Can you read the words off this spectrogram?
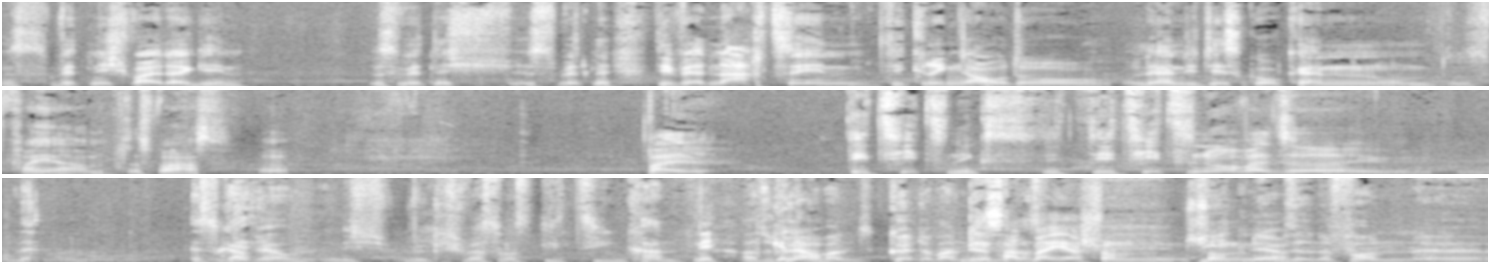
Es wird nicht weitergehen. Es wird nicht, es wird nicht. Die werden 18, die kriegen ein Auto, lernen die Disco kennen und das ist Feierabend. Das war's. Ja. Weil die zieht's nix. Die, die zieht's nur, weil sie Es gab ja auch nicht wirklich was, was die ziehen kann. Nee, also genau. könnte man, könnte man Das hat man ja schon, schon ja. im Sinne von, äh,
